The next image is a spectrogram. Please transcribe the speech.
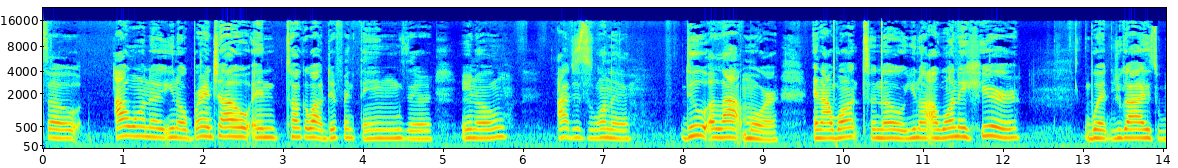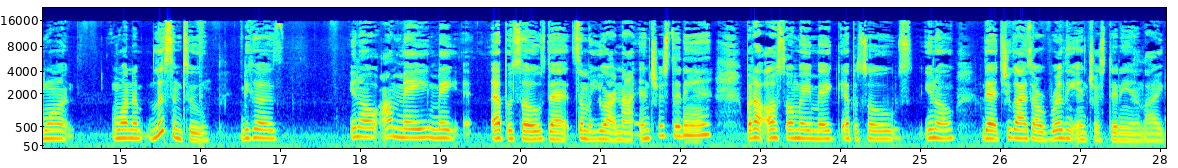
So I want to, you know, branch out and talk about different things or, you know, I just want to do a lot more and I want to know, you know, I want to hear what you guys want want to listen to because you know, I may make episodes that some of you are not interested in, but I also may make episodes, you know, that you guys are really interested in like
